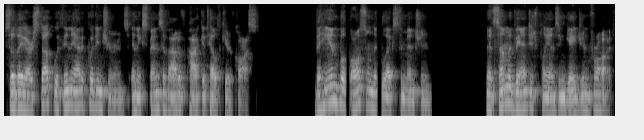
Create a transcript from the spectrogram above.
So they are stuck with inadequate insurance and expensive out of pocket healthcare costs. The handbook also neglects to mention that some Advantage plans engage in fraud.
